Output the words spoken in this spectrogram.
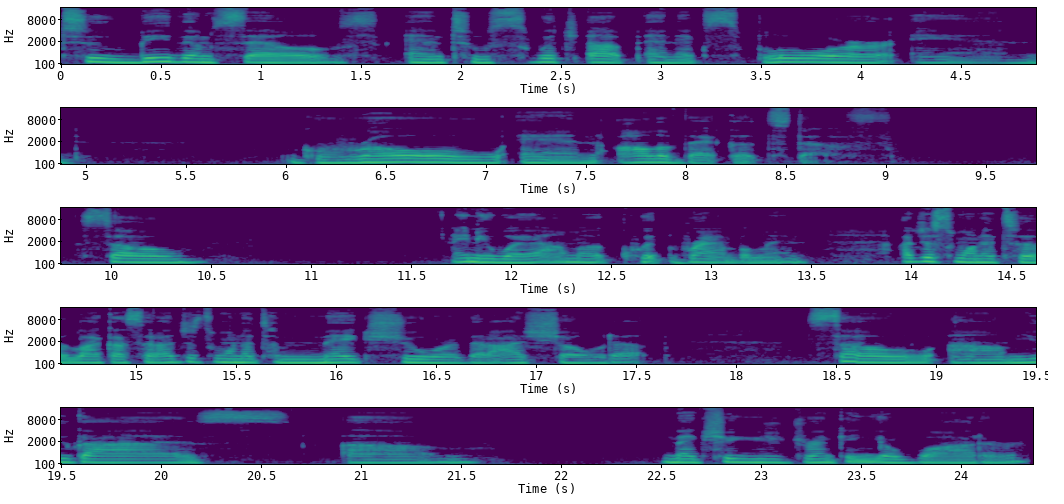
to be themselves and to switch up and explore and grow and all of that good stuff. So, anyway, I'm going to quit rambling. I just wanted to, like I said, I just wanted to make sure that I showed up So, um, you guys, um, make sure you're drinking your water.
